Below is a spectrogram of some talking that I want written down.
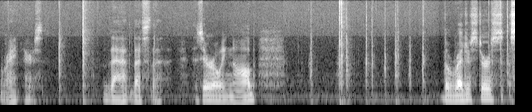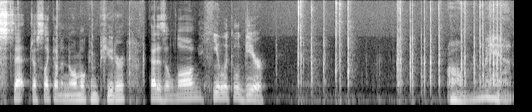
right, there's that. That's the zeroing knob. The register's set just like on a normal computer. That is a long helical gear. Oh man,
